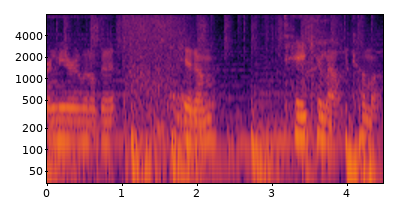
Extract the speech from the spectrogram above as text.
Turn meter a little bit. Hit him. Take him out. Come on.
